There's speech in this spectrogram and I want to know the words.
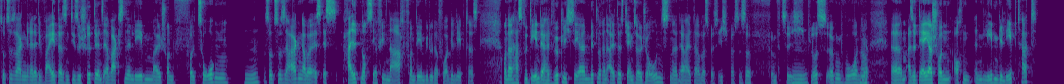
sozusagen relativ weit. Da sind diese Schritte ins Erwachsenenleben mal schon vollzogen, mhm. sozusagen, aber es, es halt noch sehr viel nach von dem, wie du davor gelebt hast. Und dann hast du den, der halt wirklich sehr mittleren Alters, James Earl Jones, ne, der halt da, was weiß ich, was ist er, 50 mhm. plus irgendwo, ne? Ja. Ähm, also der ja schon auch ein, ein Leben gelebt hat,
